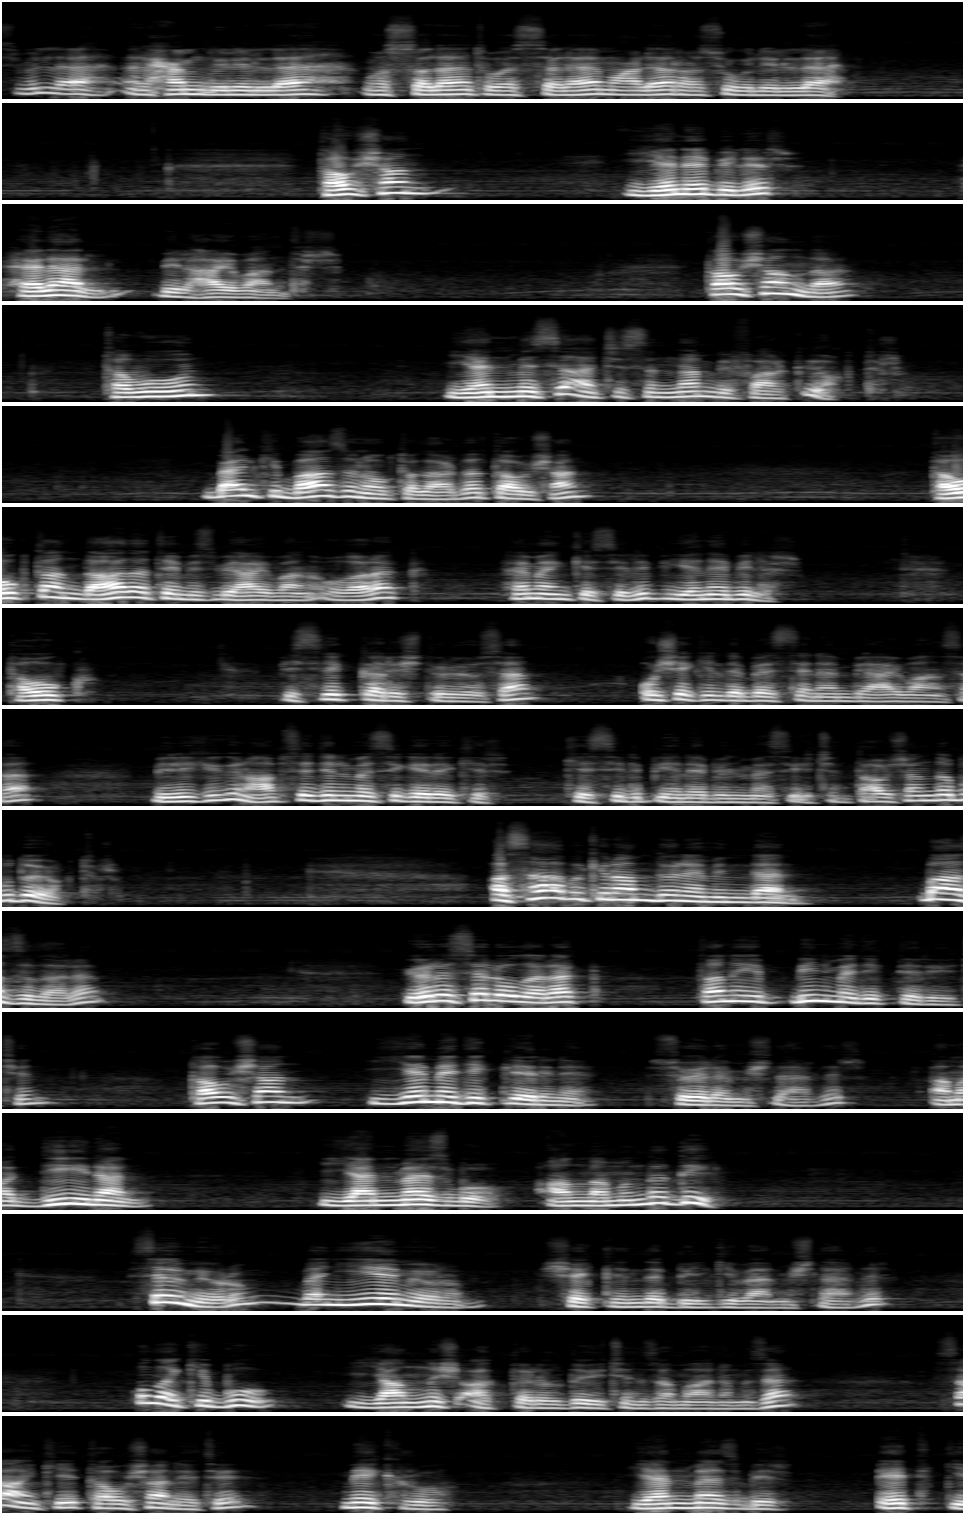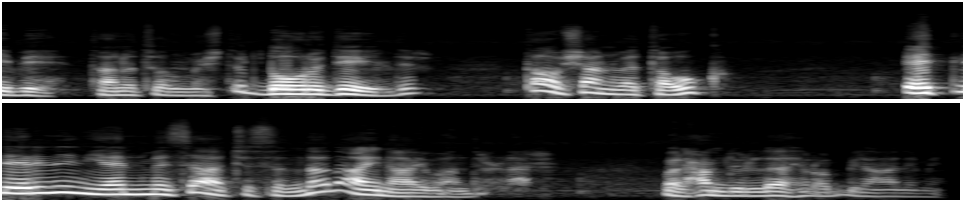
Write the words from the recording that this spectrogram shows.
Bismillah, elhamdülillah, ve salatu ve selamu ala Resulillah. Tavşan yenebilir, helal bir hayvandır. Tavşanla tavuğun yenmesi açısından bir farkı yoktur. Belki bazı noktalarda tavşan tavuktan daha da temiz bir hayvan olarak hemen kesilip yenebilir. Tavuk pislik karıştırıyorsa, o şekilde beslenen bir hayvansa bir iki gün hapsedilmesi gerekir kesilip yenebilmesi için. Tavşanda bu da yoktur. Ashab-ı kiram döneminden bazıları yöresel olarak tanıyıp bilmedikleri için tavşan yemediklerini söylemişlerdir. Ama dinen yenmez bu anlamında değil. Sevmiyorum, ben yiyemiyorum şeklinde bilgi vermişlerdir. Ola ki bu yanlış aktarıldığı için zamanımıza sanki tavşan eti mekruh, yenmez bir et gibi tanıtılmıştır. Doğru değildir. Tavşan ve tavuk etlerinin yenmesi açısından aynı hayvandırlar. Velhamdülillahi Rabbil Alemin.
